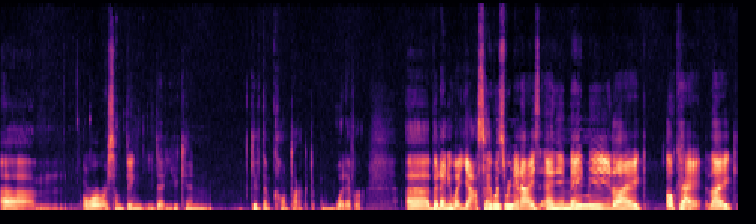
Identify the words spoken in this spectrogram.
um, or something that you can give them contact, whatever. Uh, but anyway, yeah. So it was really nice, and it made me like, okay, like,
